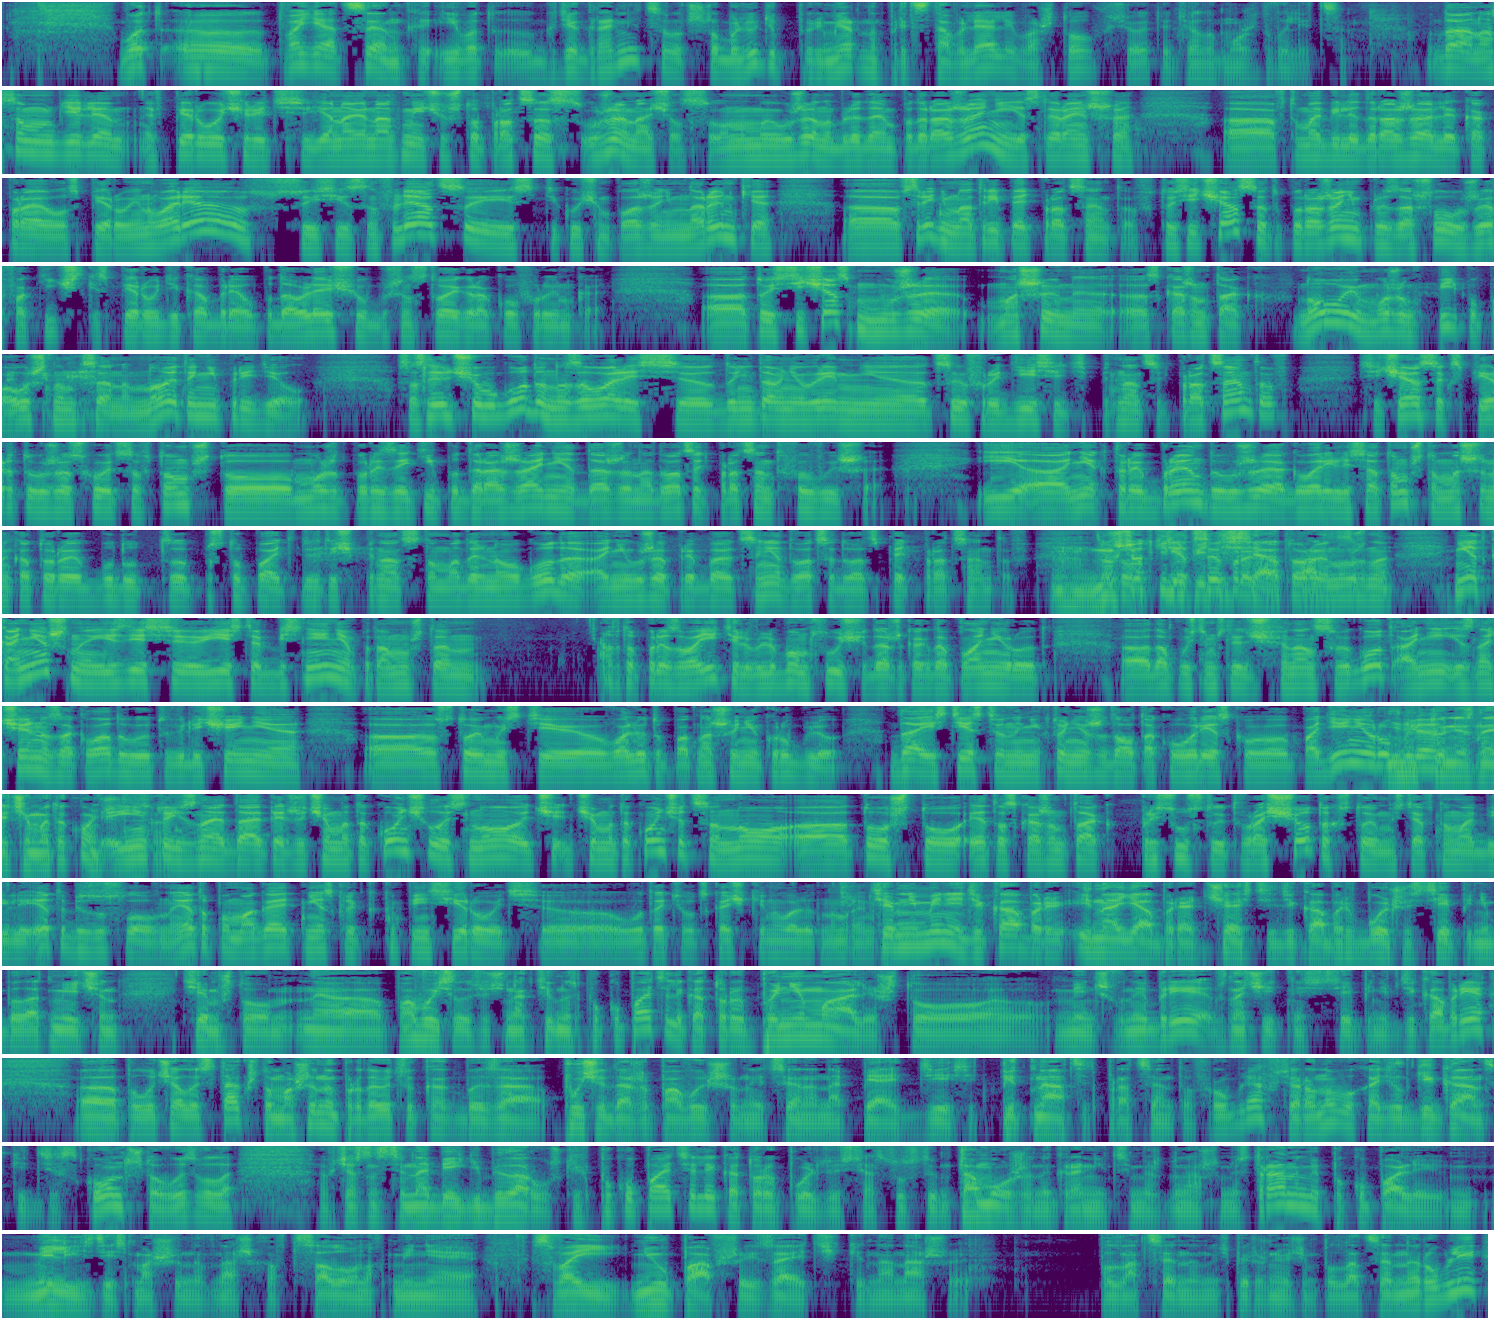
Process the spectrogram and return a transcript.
Вот э, твоя оценка и вот где границы, вот, чтобы люди примерно представляли, во что все это дело может вылиться. Да, на самом деле, в первую очередь, я, наверное, отмечу, что процесс уже начался. Мы уже наблюдаем подорожание. Если раньше э, автомобили дорожали, как правило, с 1 января в связи с инфляцией, с текущим положением на рынке, э, в среднем на 3-5%, то сейчас это подорожание произошло уже фактически с 1 декабря у подавляющего большинства игроков рынка. Э, то есть сейчас мы уже машины, э, скажем так, новые можем купить по повышенным ценам, но это не предел. Со следующего года назывались э, до недавнего времени цифры 10-15%, сейчас эксперты уже сходятся в том, что может произойти подорожание даже на 20% и выше. И э, некоторые бренды уже оговорились о том, что машины, которые будут поступать 2015 модельного года, они уже прибавят в цене 20-25%. Угу. Но все-таки те цифры, которые нужно... Нет, конечно, и здесь есть объяснение, потому что Автопроизводители в любом случае, даже когда планируют, э, допустим, следующий финансовый год, они изначально закладывают увеличение э, стоимости валюты по отношению к рублю. Да, естественно, никто не ожидал такого резкого падения рубля. И никто не знает, чем это кончится. И никто не знает, да, опять же, чем это кончилось, но чем это кончится, но э, то, что это, скажем так, присутствует в расчетах стоимости автомобилей, это безусловно. Это помогает несколько компенсировать вот эти вот скачки на валютном рынке. Тем не менее, декабрь и ноябрь, отчасти декабрь в большей степени был отмечен тем, что повысилась очень активность покупателей, которые понимали, что меньше в ноябре, в значительной степени в декабре, э, получалось так, что машины продаются как бы за, пусть даже повышенные цены на 5, 10, 15 процентов в рублях, все равно выходил гигантский дисконт, что вызвало, в частности, набеги белорусских покупателей, которые, пользуясь отсутствием таможенной границы между нашими странами, покупали, мели здесь машины в наших автосалонах, меняя свои не упавшие зайчики на наши полноценные, но теперь уже не очень полноценные рубли,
